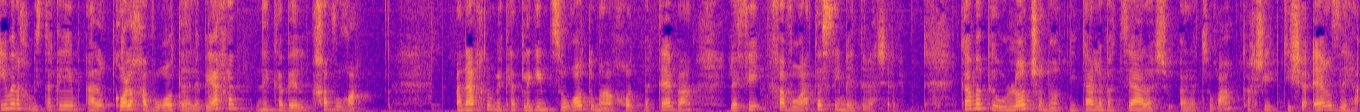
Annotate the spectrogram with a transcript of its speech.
אם אנחנו מסתכלים על כל החבורות האלה ביחד, נקבל חבורה. אנחנו מקטלגים צורות ומערכות בטבע לפי חבורת הסימטריה שלהם. כמה פעולות שונות ניתן לבצע על הצורה, כך שהיא תישאר זהה.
